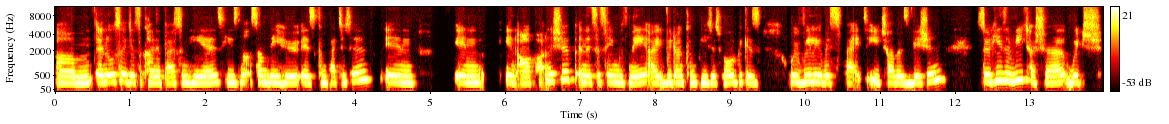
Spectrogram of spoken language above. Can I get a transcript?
um, and also just the kind of person he is. He's not somebody who is competitive in in in our partnership, and it's the same with me. I we don't compete at all because we really respect each other's vision. So he's a retoucher, which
